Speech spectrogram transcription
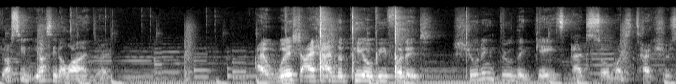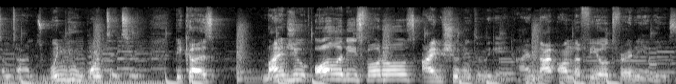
Y'all see, y'all see the lines, right? I wish I had the POV footage. Shooting through the gates adds so much texture sometimes when you want it to. Because Mind you, all of these photos, I'm shooting through the gate. I'm not on the field for any of these.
